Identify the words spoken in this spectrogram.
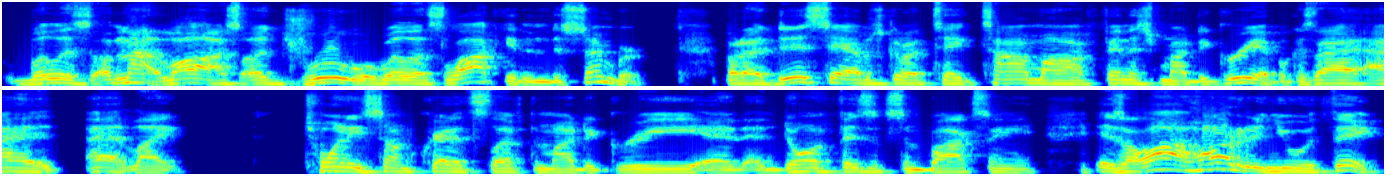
Willis. I'm not lost. I drew with Willis Lockett in December. But I did say I was going to take time off, finish my degree because I, I had I had like 20 some credits left in my degree and, and doing physics and boxing is a lot harder than you would think.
